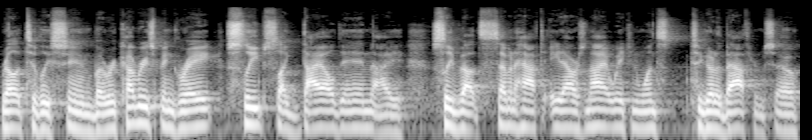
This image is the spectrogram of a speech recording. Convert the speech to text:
relatively soon. But recovery's been great. Sleep's like dialed in. I sleep about seven and a half to eight hours a night, waking once to go to the bathroom. So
